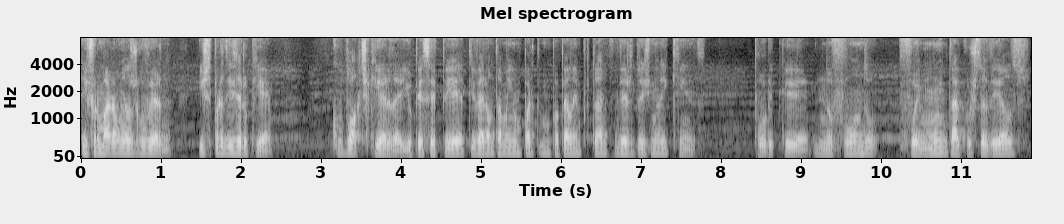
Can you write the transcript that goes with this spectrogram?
e formaram eles governo. Isto para dizer o quê? Que o Bloco de Esquerda e o PCP tiveram também um, um papel importante desde 2015, porque no fundo foi muito à custa deles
